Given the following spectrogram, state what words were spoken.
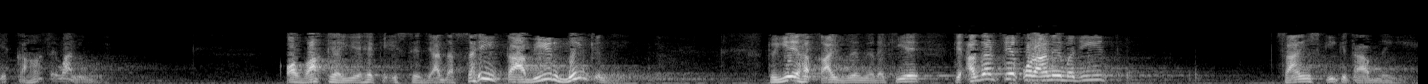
ये कहाँ से मालूम हुई और वाक्य यह है कि इससे ज़्यादा सही ताबीर मुमकिन नहीं तो ये हकाइक में रखिए कि अगरचे कुरान मजीद साइंस की किताब नहीं है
